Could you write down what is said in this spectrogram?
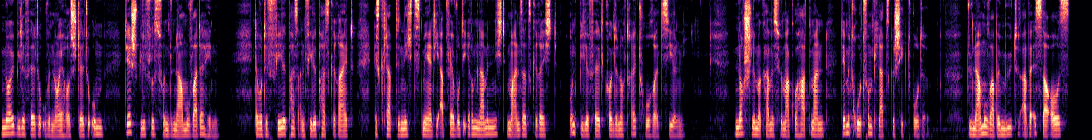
Neu-Bielefelder Uwe Neuhaus stellte um, der Spielfluss von Dynamo war dahin. Da wurde Fehlpass an Fehlpass gereiht. Es klappte nichts mehr, die Abwehr wurde ihrem Namen nicht im Ansatz gerecht und Bielefeld konnte noch drei Tore erzielen. Noch schlimmer kam es für Marco Hartmann, der mit Rot vom Platz geschickt wurde. Dynamo war bemüht, aber es sah aus,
